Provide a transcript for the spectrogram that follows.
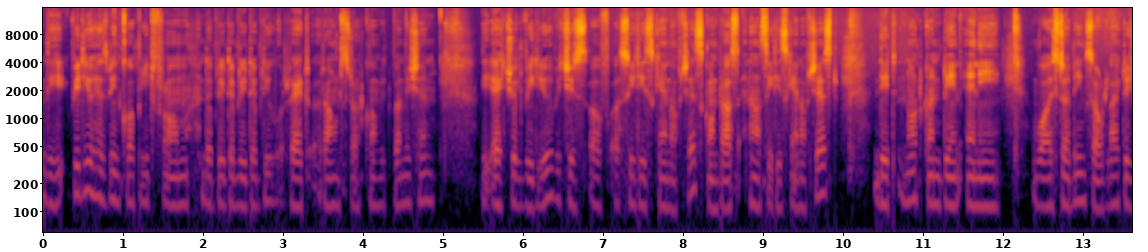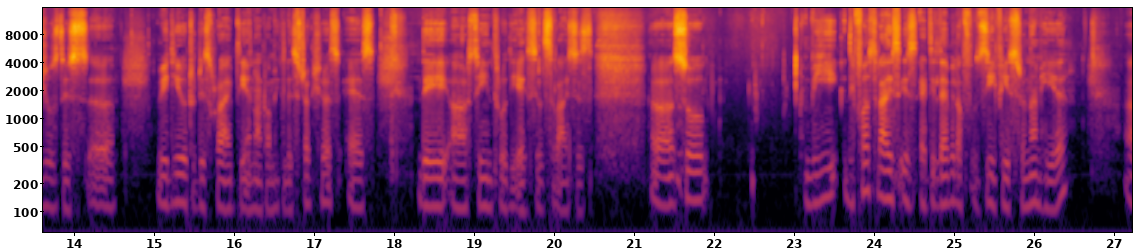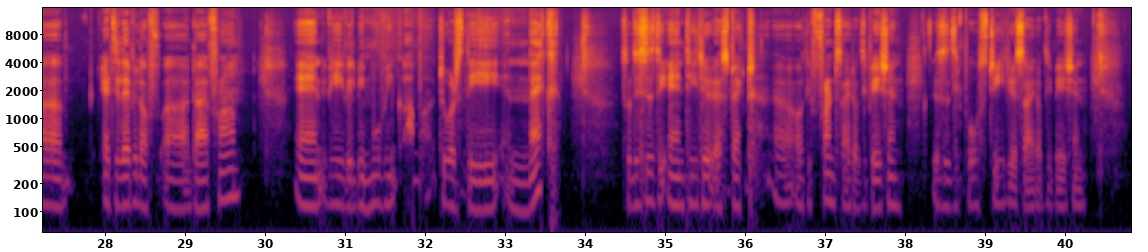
The video has been copied from www.radrounds.com with permission. The actual video, which is of a CT scan of chest, contrast enhanced CT scan of chest, did not contain any voice dubbing. So I would like to use this uh, video to describe the anatomical structures as they are seen through the axial slices. Uh, so we the first slice is at the level of Xiphisternum here, uh, at the level of uh, diaphragm and we will be moving up towards the neck. So this is the anterior aspect uh, of the front side of the patient. This is the posterior side of the patient.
